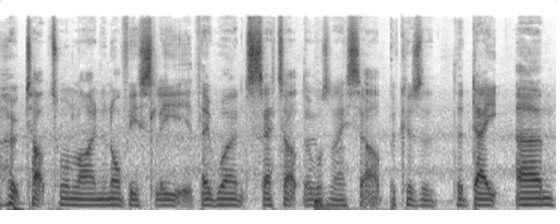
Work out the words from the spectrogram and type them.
hooked up to online, and obviously they weren't set up. There wasn't a set up because of the date. Um,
